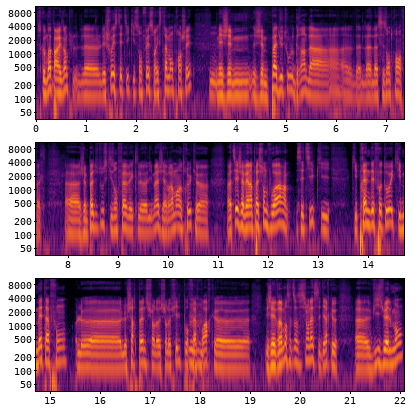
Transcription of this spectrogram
Parce que moi, par exemple, le- les choix esthétiques qui sont faits sont extrêmement tranchés, Mm. mais j'aime pas du tout le grain de la, de la, de la saison 3 en fait. Euh, j'aime pas du tout ce qu'ils ont fait avec l'image. Il y a vraiment un truc. euh, tu sais, j'avais l'impression de voir ces types qui qui prennent des photos et qui mettent à fond le, euh, le sharpen sur le, sur le fil pour faire croire que... J'avais vraiment cette sensation-là, c'est-à-dire que euh, visuellement,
